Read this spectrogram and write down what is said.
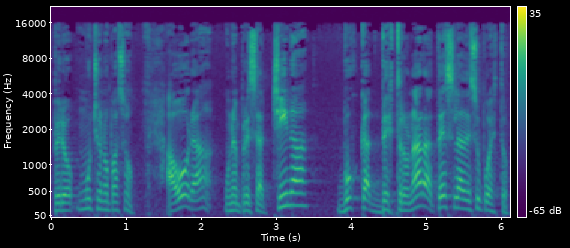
pero mucho no pasó. Ahora, una empresa china busca destronar a Tesla de su puesto.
